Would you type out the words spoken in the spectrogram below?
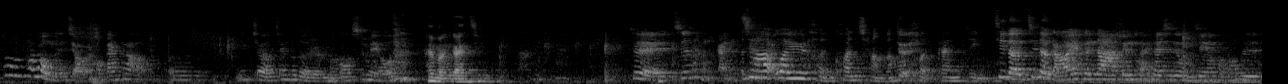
他们拍到我们的脚，好尴尬哦。呃，你脚有见不得人吗？哦，是没有。还蛮干净的。对，其实很干净。而且它卫浴很宽敞，然后很干净。记得记得赶快跟大家宣传一下，其实我们今天活动是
